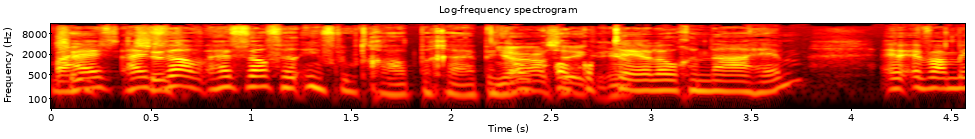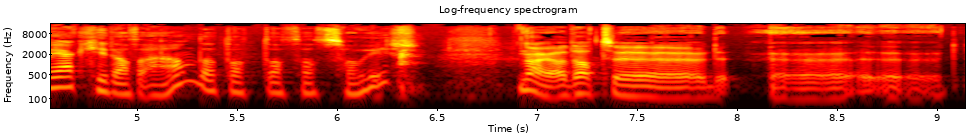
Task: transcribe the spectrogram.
Maar hij, heeft, hij, heeft wel, hij heeft wel veel invloed gehad, begrijp ik. Ja, ook, ook op ja. theologen na hem. En, en waar merk je dat aan, dat dat, dat, dat zo is? Nou ja, dat het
